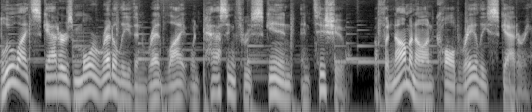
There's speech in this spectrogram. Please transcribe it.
Blue light scatters more readily than red light when passing through skin and tissue, a phenomenon called Rayleigh scattering.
